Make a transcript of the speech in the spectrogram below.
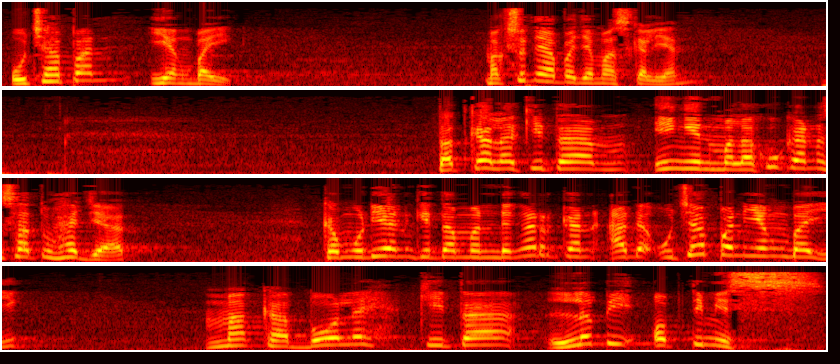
Ucapan yang baik. Maksudnya apa jemaah sekalian? Tatkala kita ingin melakukan satu hajat, kemudian kita mendengarkan ada ucapan yang baik, maka boleh kita lebih optimis.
